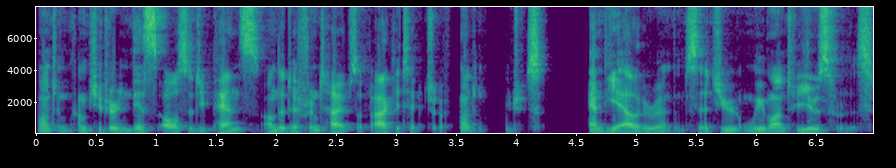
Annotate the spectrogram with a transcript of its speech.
quantum computer. And this also depends on the different types of architecture of quantum computers and the algorithms that you we want to use for this.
